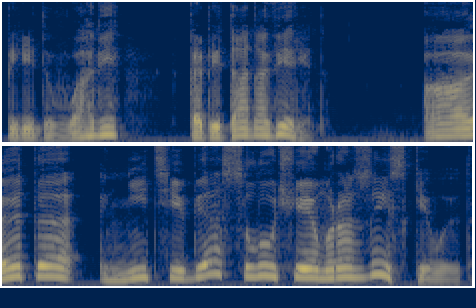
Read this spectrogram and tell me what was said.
Перед вами капитан Аверин. А это не тебя случаем разыскивают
